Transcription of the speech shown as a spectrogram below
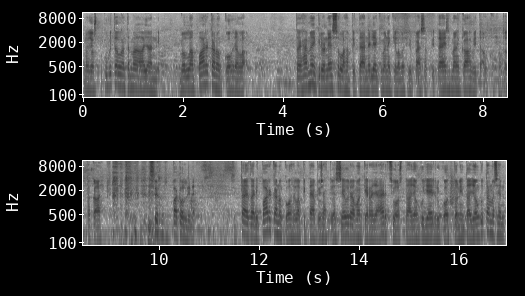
no jos kuvitellaan tämä ajan, niin me ollaan Parkanon kohdalla, tai Hämeenkyrön Essollahan pitää 40 kilometrin päässä pitää ensimmäinen kahvitauko, totta kai. se on pakollinen. Sitten jotain, niin Parkanon kohdalla pitää pysähtyä seuraavan kerran ja Ärtsy ostaa jonkun Jerry Cottonin tai jonkun tämmöisen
